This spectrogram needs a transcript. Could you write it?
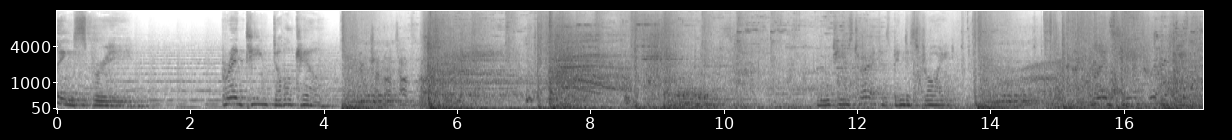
Killing spree. Red team double kill. You cannot outrun. Blue team's turret has been destroyed. Red team triple kill.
